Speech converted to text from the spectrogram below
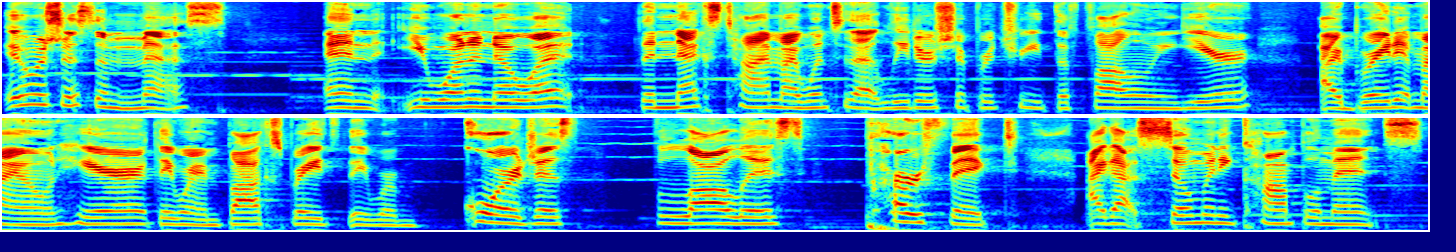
It was just a mess. And you want to know what? The next time I went to that leadership retreat the following year, I braided my own hair. They were in box braids. They were gorgeous, flawless, perfect. I got so many compliments.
